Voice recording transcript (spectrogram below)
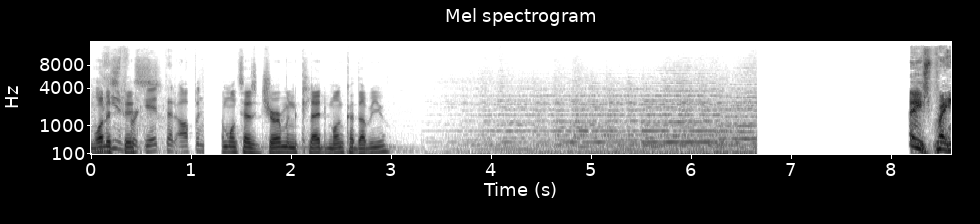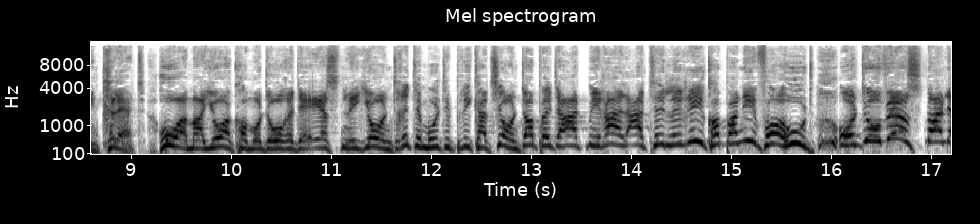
What is this? Someone says German Kled Monka W. Ich bin Klett, hoher Major Kommodore der ersten Legion, dritte Multiplikation, doppelter Admiral, Artilleriekompanie vor Hut. Und du wirst meine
